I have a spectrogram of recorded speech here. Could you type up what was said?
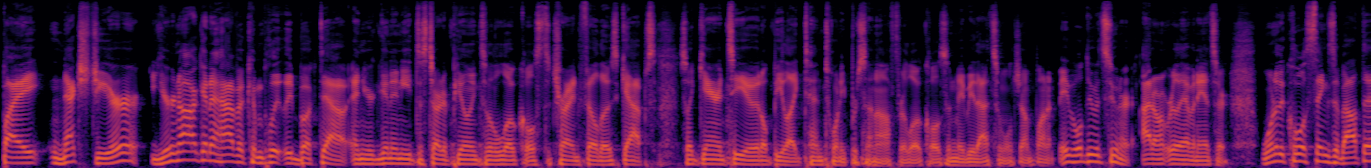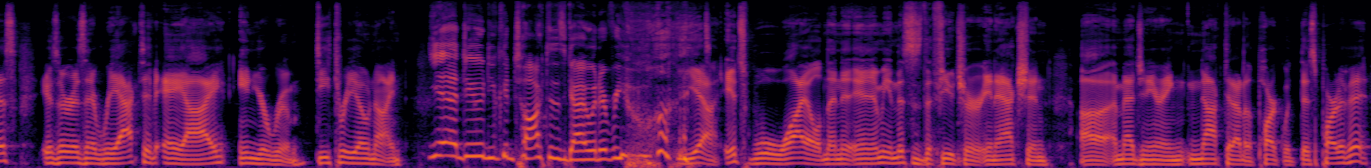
By next year, you're not going to have it completely booked out, and you're going to need to start appealing to the locals to try and fill those gaps. So I guarantee you it'll be like 10, 20% off for locals, and maybe that's when we'll jump on it. Maybe we'll do it sooner. I don't really have an answer. One of the coolest things about this is there is a reactive AI in your room, D309. Yeah, dude, you could talk to this guy whatever you want. yeah, it's wild. And, and I mean, this is the future in action. Uh, Imagineering knocked it out of the park with this part of it.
